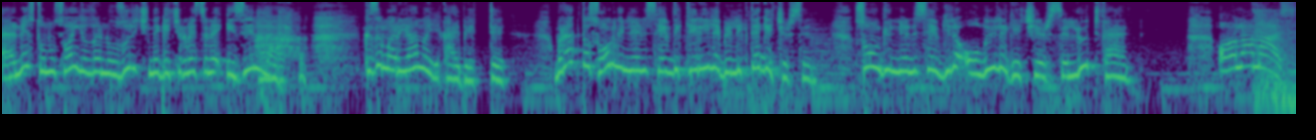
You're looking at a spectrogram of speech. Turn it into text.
Ernesto'nun son yıllarını huzur içinde geçirmesine izin ver. Kızı Mariana'yı kaybetti. Bırak da son günlerini sevdikleriyle birlikte geçirsin. Son günlerini sevgili oğluyla geçirsin lütfen. Olamaz.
